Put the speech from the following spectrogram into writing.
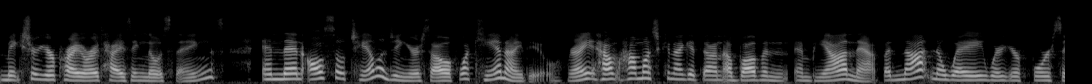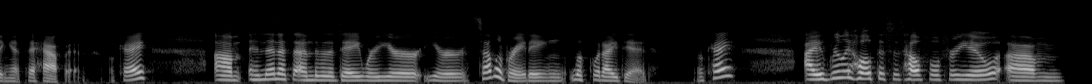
make sure you're prioritizing those things, and then also challenging yourself what can i do right? How, how much can i get done above and, and beyond that but not in a way where you're forcing it to happen okay? Um, and then at the end of the day where you're you're celebrating look what i did okay? I really hope this is helpful for you. Um,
